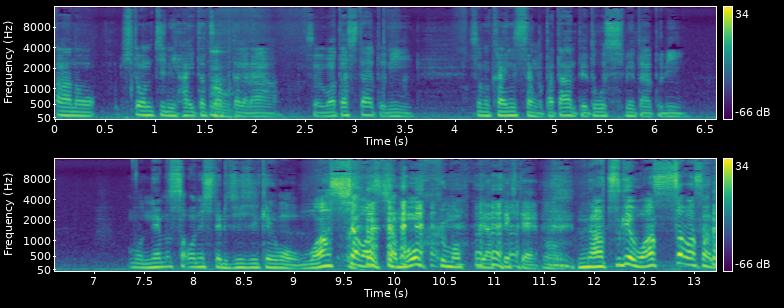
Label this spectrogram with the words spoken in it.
あの、人ん家に配達あったから、それ渡した後に、その飼い主さんがパターンって通し閉めた後に、もう眠そうにしてるじじい犬を、わっしゃわっしゃ、もふくもふくやってきて、夏毛わっさわさで、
